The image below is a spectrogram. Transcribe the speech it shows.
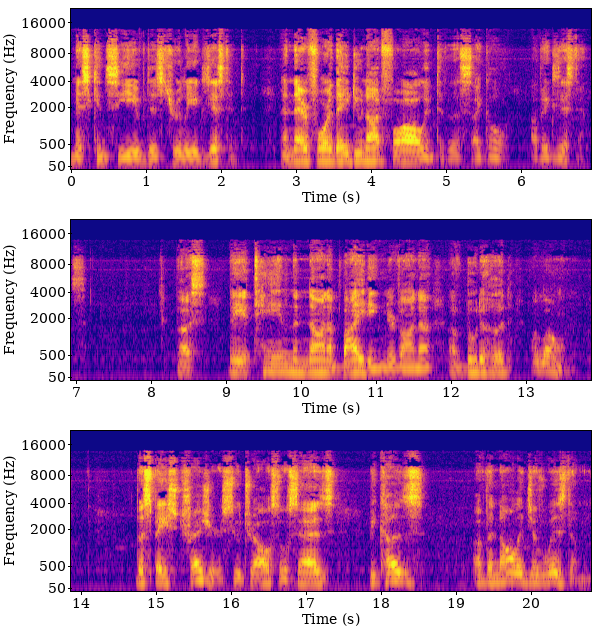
misconceived as truly existent, and therefore they do not fall into the cycle of existence. Thus, they attain the non abiding nirvana of Buddhahood alone. The Space Treasure Sutra also says because of the knowledge of wisdom,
